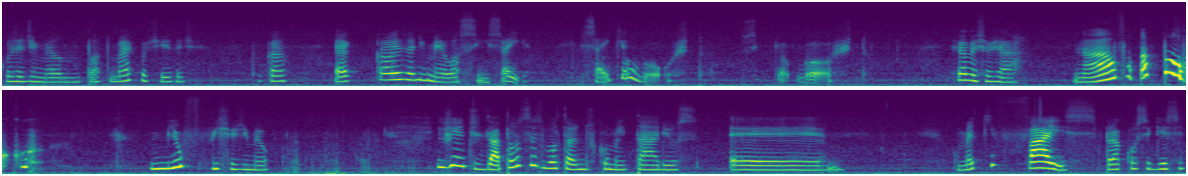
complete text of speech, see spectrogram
Coisa de mel, não importa mais que o ticket. É coisa de mel assim, isso aí. Isso aí que eu gosto. Isso que eu gosto. Deixa eu ver se eu já não, falta pouco. Mil fichas de mel. E, gente, dá pra vocês botarem nos comentários é... como é que faz pra conseguir esse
